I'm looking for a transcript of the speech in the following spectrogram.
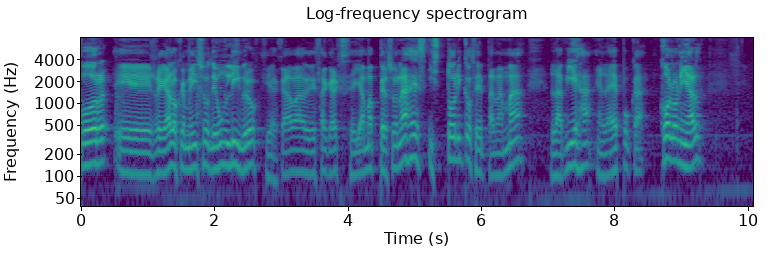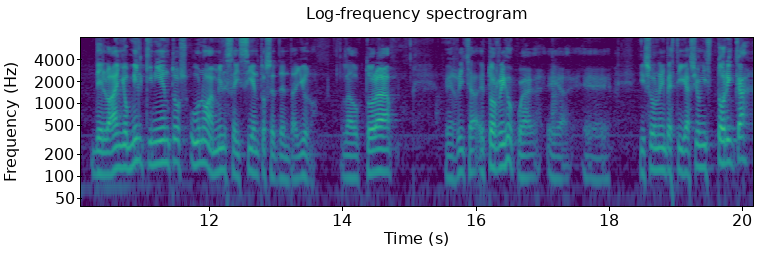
por eh, el regalo que me hizo de un libro que acaba de sacar, que se llama Personajes históricos de Panamá, la vieja en la época colonial, de los años 1501 a 1671. La doctora eh, Richard Torrijos, pues, hizo una investigación histórica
